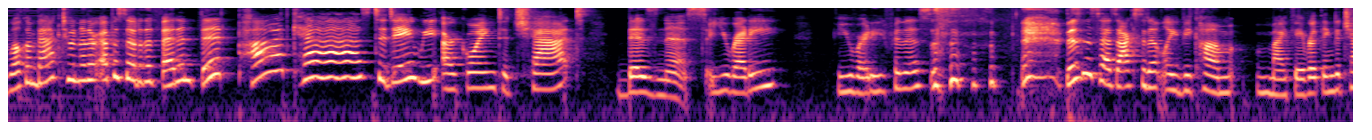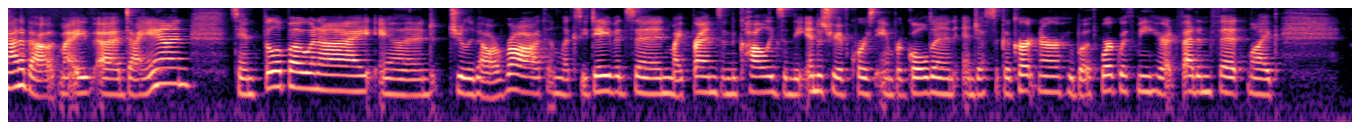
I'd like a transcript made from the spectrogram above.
Welcome back to another episode of the Fed and Fit podcast. Today we are going to chat business. Are you ready? Are you ready for this? business has accidentally become my favorite thing to chat about. My uh, Diane Sanfilippo and I, and Juli Bauer Roth and Lexi Davidson, my friends and colleagues in the industry, of course, Amber Golden and Jessica Gertner, who both work with me here at Fed and Fit. Like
